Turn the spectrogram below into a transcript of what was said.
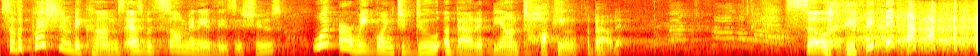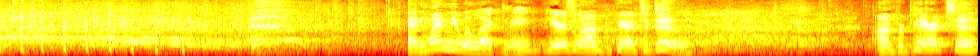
So the question becomes, as with so many of these issues, what are we going to do about it beyond talking about it? So, And when you elect me, here's what I'm prepared to do I'm prepared to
